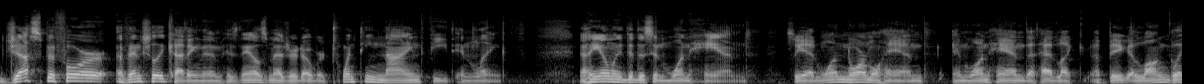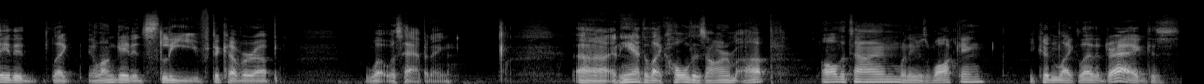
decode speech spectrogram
Just before eventually cutting them, his nails measured over 29 feet in length. Now, he only did this in one hand. So he had one normal hand and one hand that had like a big elongated, like elongated sleeve to cover up what was happening. Uh, and he had to like hold his arm up all the time when he was walking. He couldn't like let it drag because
